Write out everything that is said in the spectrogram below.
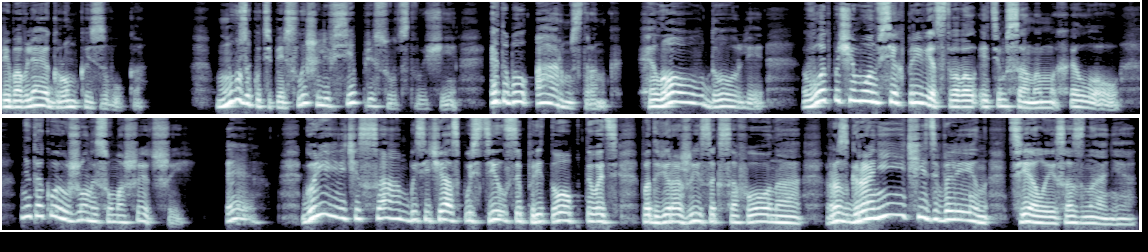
прибавляя громкость звука. Музыку теперь слышали все присутствующие. Это был Армстронг. «Хеллоу, Долли!» Вот почему он всех приветствовал этим самым «хеллоу». Не такой уж он и сумасшедший. Эх, Гуревич и сам бы сейчас пустился притоптывать под виражи саксофона, разграничить, блин, тело и сознание.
